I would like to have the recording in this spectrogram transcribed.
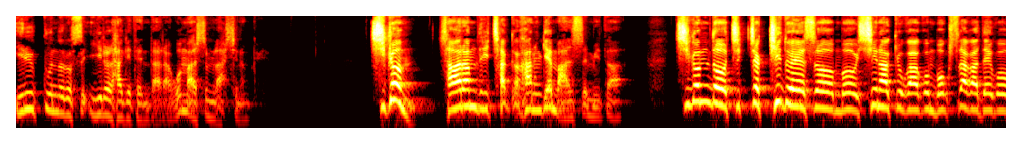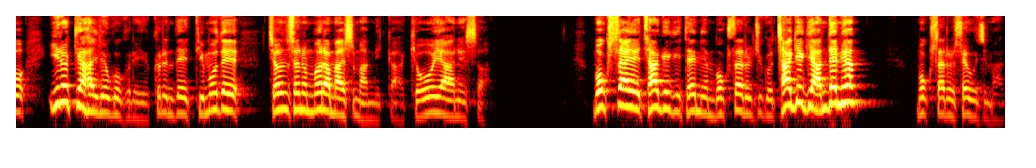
일꾼으로서 일을 하게 된다라고 말씀을 하시는 거예요. 지금 사람들이 착각하는 게 많습니다. 지금도 직접 기도해서 뭐 신학교 가고 목사가 되고 이렇게 하려고 그래요. 그런데 디모데 전서는 뭐라 말씀합니까? 교회 안에서 목사의 자격이 되면 목사를 주고 자격이 안 되면 목사를 세우지 말라.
